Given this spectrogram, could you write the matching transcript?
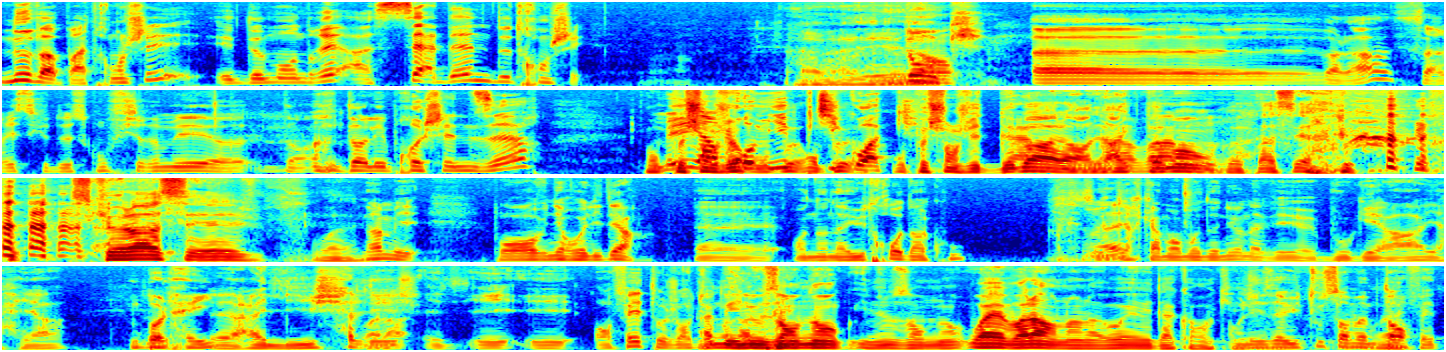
ne va pas trancher et demanderait à Sarden de trancher. Donc, euh, voilà, ça risque de se confirmer euh, dans, dans les prochaines heures. On Mais peut a un changer, premier on peut, petit on peut- on peut changer de débat alors Carnaval. directement. On peut passer. Parce que là, c'est. Ouais. Non, mais pour en revenir au leader, euh, on en a eu trop d'un coup. C'est-à-dire Ouais. qu'à un moment donné, on avait Bouguera, Yahya, Bolhei. euh, Alish. Voilà. Et, et- et en fait, aujourd'hui, Ah, on mais ils nous plus. emmenent. Ils nous. Ouais, voilà, on en a. Ouais, d'accord, ok. On les a eu tous en même Ouais. temps en fait.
